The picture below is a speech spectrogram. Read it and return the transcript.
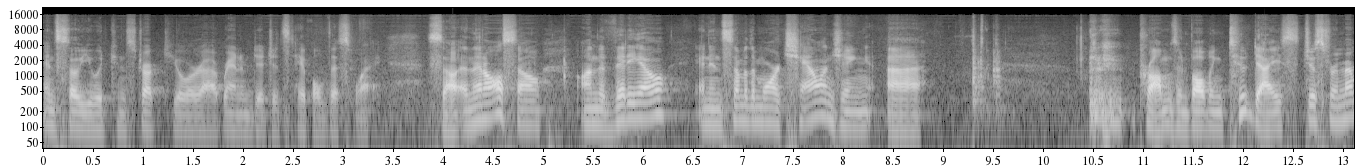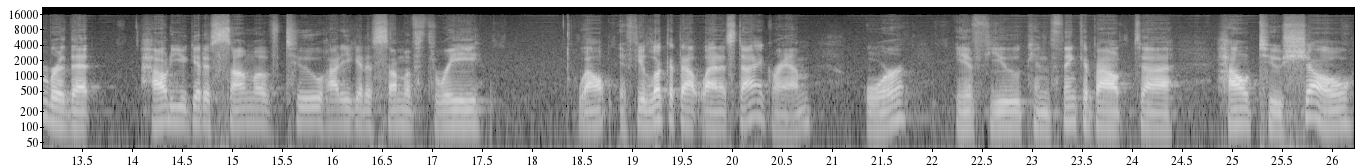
and so you would construct your uh, random digits table this way. So, and then also on the video and in some of the more challenging uh, problems involving two dice, just remember that how do you get a sum of two? How do you get a sum of three? Well, if you look at that lattice diagram, or if you can think about uh, how to show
